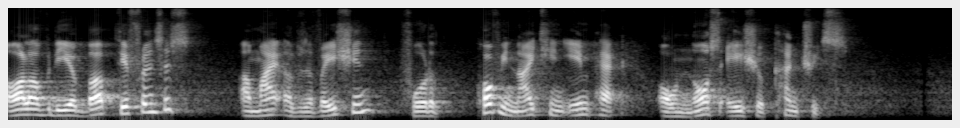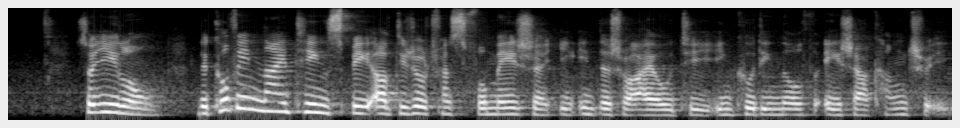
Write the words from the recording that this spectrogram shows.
All of the above differences are my observation for the COVID-19 impact on North Asia countries. So Yilong, the COVID-19 speed of digital transformation in industrial IoT, including North Asia country.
